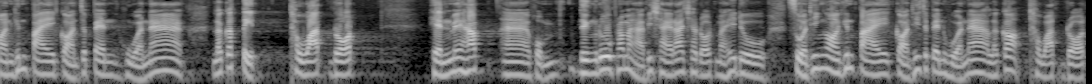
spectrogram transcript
อนขึ้นไปก่อนจะเป็นหัวนาค แล้วก็ติดทวัดรถ เห็นไหมครับผมดึงรูปพระมหาพิชัยราชรถมาให้ดู ส่วนที่งอนขึ้นไปก่อนที่จะเป็นหัวนาคแล้วก็ทวัดรถ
